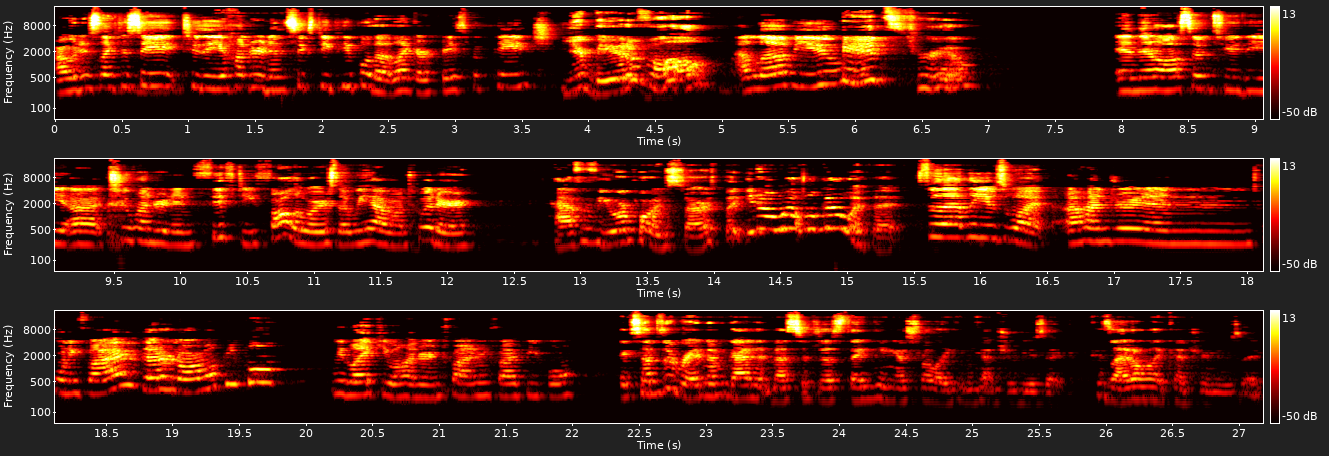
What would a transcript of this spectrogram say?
I would just like to say to the 160 people that like our Facebook page, You're beautiful. I love you. It's true. And then also to the uh, 250 followers that we have on Twitter. Half of you are porn stars, but you know what? We'll go with it. So that leaves what 125 that are normal people. We like you, 125 people. Except the random guy that messaged us thanking us for liking country music. Because I don't like country music.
